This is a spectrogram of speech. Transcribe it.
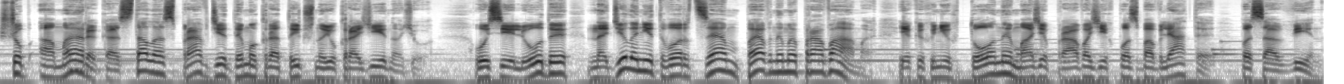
щоб Америка стала справді демократичною країною. Усі люди наділені творцем певними правами, яких ніхто не має права їх позбавляти, писав він.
